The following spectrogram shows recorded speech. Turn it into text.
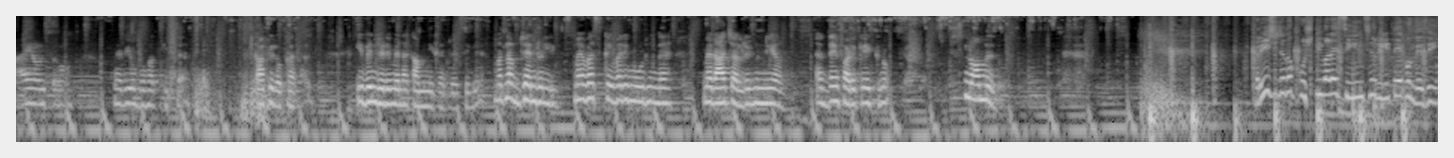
ਆਈ ਆਲਸੋ ਮੈਂ ਵੀ ਉਹ ਬਹੁਤ ਕੀਤਾ। ਹੈ। ਕਾਫੀ ਲੋਕਾਂ ਨਾਲ। ਇਵਨ ਜਿਹੜੇ ਮੇਰੇ ਕੰਮ ਨਹੀਂ ਕਰ ਰਹੇ ਸੀਗੇ। ਮਤਲਬ ਜਨਰਲੀ ਮੈਂ ਬਸ ਕਈ ਵਾਰੀ ਮੂਡ ਹੁੰਦਾ ਹੈ ਮੈਂ ਰਾਹ ਚੱਲ ਰਹੀ ਹੁੰਨੀ ਆ ਏਦਾਂ ਹੀ ਫੜ ਕੇ ਇੱਕ ਨੂੰ ਨਾਰਮਲ ਹਰੀਸ਼ ਜਦੋਂ ਕੁਸ਼ਤੀ ਵਾਲੇ ਸੀਨ 'ਚ ਰੀਟੇਕ ਹੁੰਦੇ ਸੀ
